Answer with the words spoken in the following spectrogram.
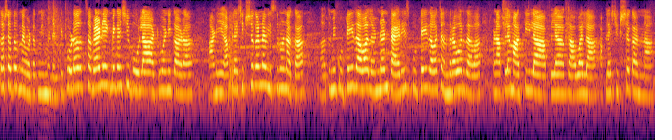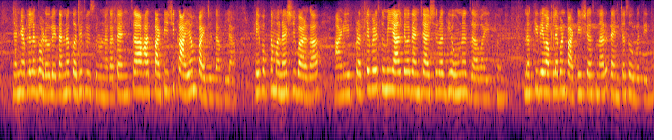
कशातच नाही वाटत मी म्हणेल की थोडं सगळ्यांनी एकमेकांशी बोला आठवणी काढा आणि आपल्या शिक्षकांना विसरू नका. तुम्ही कुठेही जावा लंडन पॅरिस कुठेही जावा चंद्रावर जावा पण आपल्या मातीला आपल्या गावाला आपल्या शिक्षकांना ज्यांनी आपल्याला घडवले त्यांना कधीच विसरू नका. त्यांचा हात पाठीशी कायम पाहिजेत आपल्या. हे फक्त मनाशी बाळगा. आणि प्रत्येक वेळेस तुम्ही याल तेव्हा त्यांचे आशीर्वाद घेऊनच जावा इथून. नक्की देव आपल्या पण पाठीशी असणार त्यांच्या सोबतीने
